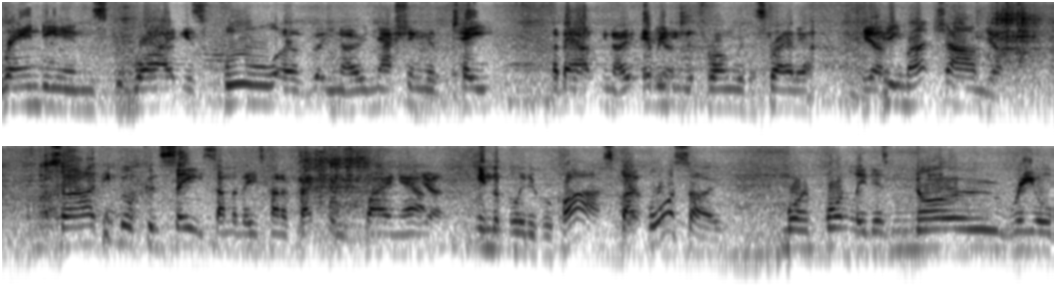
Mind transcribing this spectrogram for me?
Randian's right is full of you know gnashing of teeth about you know everything Yeah. that's wrong with Australia, Yeah. pretty much. Um, Yeah. so I think we could see some of these kind of factions playing out Yeah. in the political class, but Yeah. also, more importantly, there's no real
